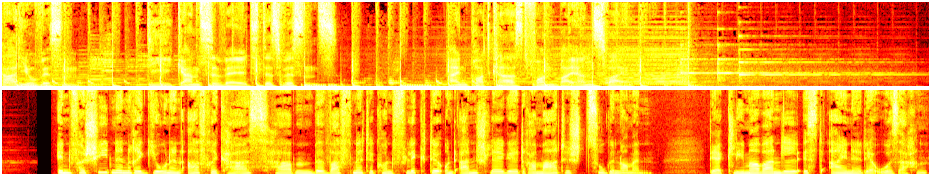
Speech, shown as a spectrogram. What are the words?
Radiowissen. Die ganze Welt des Wissens. Ein Podcast von Bayern 2. In verschiedenen Regionen Afrikas haben bewaffnete Konflikte und Anschläge dramatisch zugenommen. Der Klimawandel ist eine der Ursachen.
